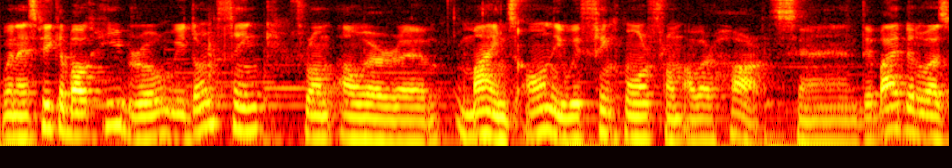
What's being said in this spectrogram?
When I speak about Hebrew, we don't think from our uh, minds only, we think more from our hearts. And the Bible was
